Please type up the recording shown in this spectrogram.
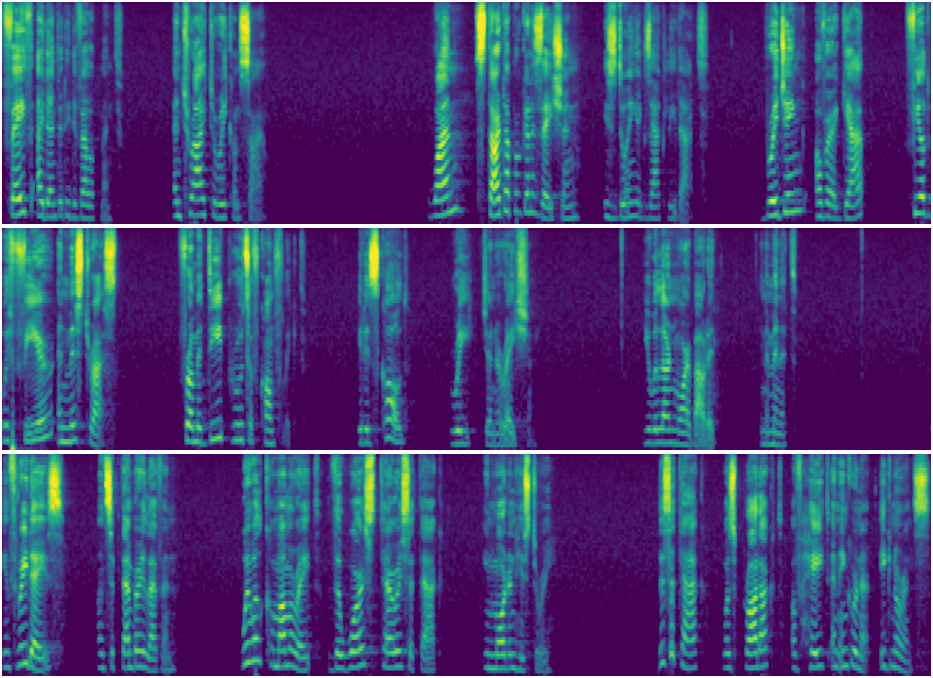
faith identity development and try to reconcile. One startup organization is doing exactly that, bridging over a gap filled with fear and mistrust from a deep roots of conflict. It is called regeneration. You will learn more about it in a minute. In three days, on September 11, we will commemorate the worst terrorist attack in modern history. This attack was product of hate and ignorance.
